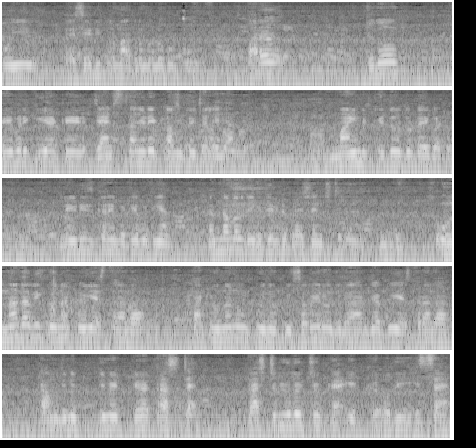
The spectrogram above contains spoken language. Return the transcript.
ਕੋਈ ਪੈਸੇ ਦੀ ਪਰਮਾਤਮਾ ਵੱਲੋਂ ਕੋਈ ਪਰ ਜਦੋਂ ਕਈ ਵਾਰੀ ਕੀ ਹੈ ਕਿ ਜੈਂਟਸ ਤਾਂ ਜਿਹੜੇ ਕੰਮ ਤੇ ਚਲੇ ਜਾਂਦੇ ਮਾਈਂਡ ਕਿਦੋਂ ਉਧਰ ਡਾਈਵਰਟ ਹੋ ਲੇਡੀਜ਼ ਘਰੇ ਬੈਠੀਆਂ ਬੈਠੀਆਂ ਕੰਨਾਂ ਵੱਲ ਦੇਖਦੇ ਡਿਪਰੈਸ਼ਨ ਚ ਚਲੇ ਸੋ ਉਹਨਾਂ ਦਾ ਵੀ ਕੋਈ ਨਾ ਕੋਈ ਇਸ ਤਰ੍ਹਾਂ ਦਾ ਤਾਂ ਕਿ ਉਹਨਾਂ ਨੂੰ ਕੋਈ ਨਾ ਕੋਈ ਸਵੇ ਰੋਜ਼ਗਾਰ ਜਾਂ ਕੋਈ ਇਸ ਤਰ੍ਹਾਂ ਦਾ ਕੰਮ ਜਿਵੇਂ ਜਿਵੇਂ ਜਿਹੜਾ ਟਰਸਟ ਹੈ। ਟਰਸਟ ਵੀ ਉਹਦੇ ਵਿੱਚ ਇੱਕ ਉਹਦੀ ਹਿੱਸਾ ਹੈ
